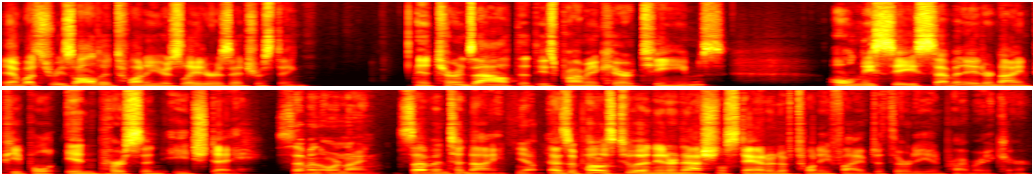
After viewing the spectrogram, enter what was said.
And what's resulted 20 years later is interesting. It turns out that these primary care teams only see seven, eight, or nine people in person each day. Seven or nine. Seven to nine. Yeah. As opposed to an international standard of 25 to 30 in primary care.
